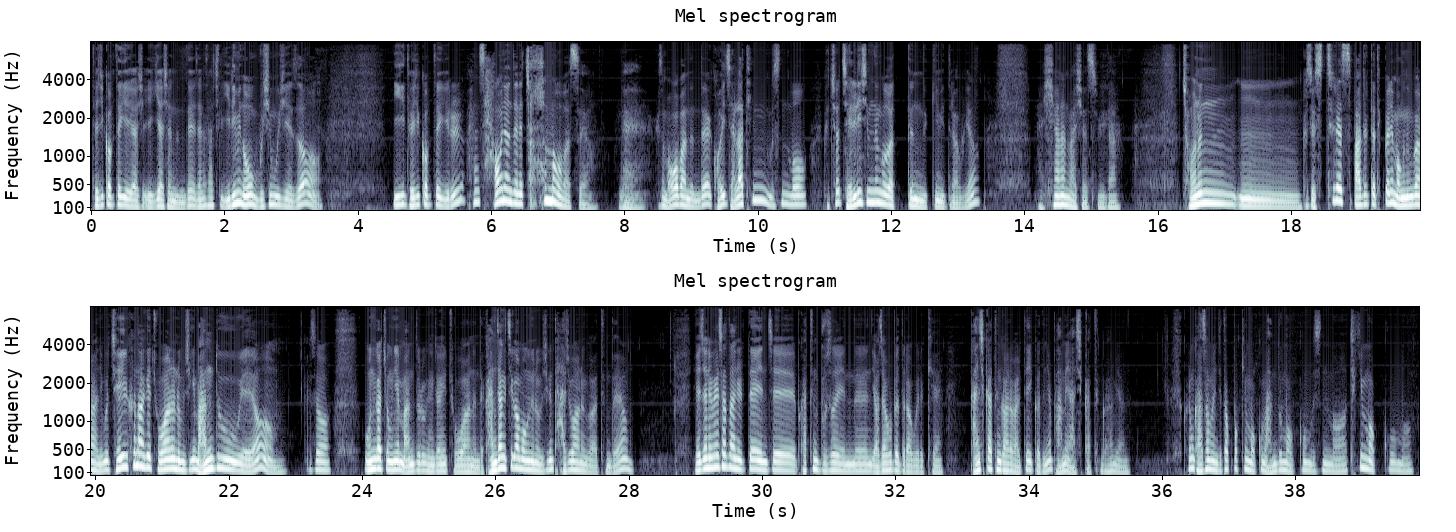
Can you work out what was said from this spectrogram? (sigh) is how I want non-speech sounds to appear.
돼지 껍데기 얘기하셨는데 저는 사실 이름이 너무 무시무시해서 이 돼지 껍데기를 한 4, 5년 전에 처음 먹어봤어요. 네. 그래서 먹어봤는데 거의 젤라틴 무슨 뭐 그쵸 젤리 씹는 것 같은 느낌이더라고요. 네, 희한한 맛이었습니다. 저는 음 글쎄 스트레스 받을 때 특별히 먹는 건 아니고 제일 흔하게 좋아하는 음식이 만두예요. 그래서 온갖 종류의 만두를 굉장히 좋아하는데 간장 찍어 먹는 음식은 다 좋아하는 것 같은데요. 예전에 회사 다닐 때 이제 같은 부서에 있는 여자 후배들하고 이렇게 간식 같은 거 하러 갈 때 있거든요. 밤에 야식 같은 거 하면. 그럼 가서 뭐 이제 떡볶이 먹고 만두 먹고 무슨 뭐 튀김 먹고 뭐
